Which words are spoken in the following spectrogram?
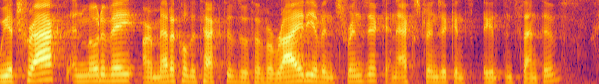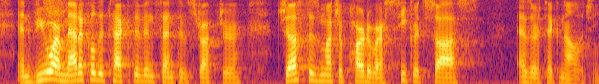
We attract and motivate our medical detectives with a variety of intrinsic and extrinsic in incentives and view our medical detective incentive structure just as much a part of our secret sauce as our technology.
